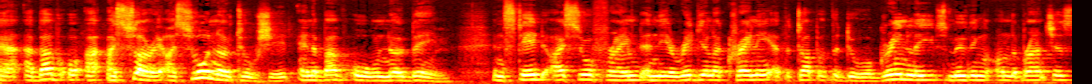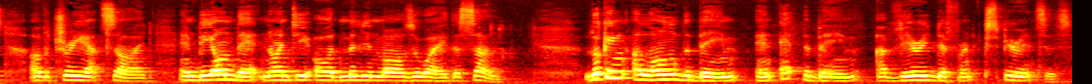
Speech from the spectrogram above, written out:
uh, above all, uh, I sorry, I saw no tool shed, and above all, no beam. Instead, I saw framed in the irregular cranny at the top of the door green leaves moving on the branches of a tree outside, and beyond that, 90 odd million miles away, the sun. Looking along the beam and at the beam are very different experiences.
